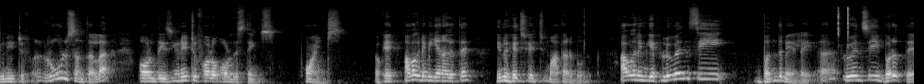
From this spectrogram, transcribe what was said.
you need to rules ಅಂತಲ್ಲ all these you need to follow all these things points okay ಅವಾಗ ನಿಮಗೆ ಏನಾಗುತ್ತೆ? ಇನ್ನೂ ಹೆಚ್ಚು ಹೆಚ್ಚು ಮಾತಾಡ್ಬೋದು. ಅವಾಗ ನಿಮಗೆ ಫ್ಲೂವೆನ್ಸಿ ಬಂದ ಮೇಲೆ ಫ್ಲೂಯೆನ್ಸಿ ಬರುತ್ತೆ.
